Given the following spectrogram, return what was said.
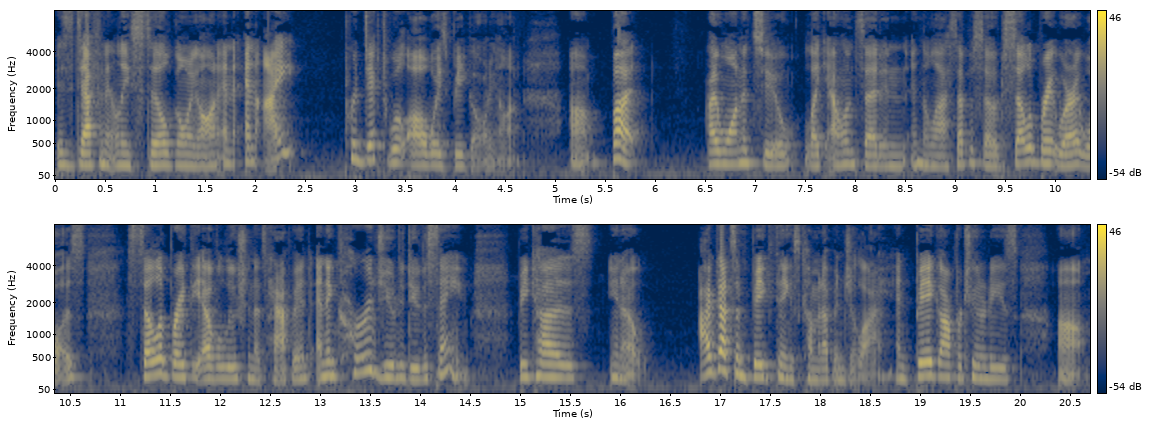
is definitely still going on and, and I predict will always be going on. Uh, but I wanted to, like Alan said in, in the last episode, celebrate where I was, celebrate the evolution that's happened, and encourage you to do the same. Because, you know, I've got some big things coming up in July and big opportunities um,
